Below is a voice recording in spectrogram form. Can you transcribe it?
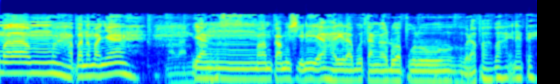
malam apa namanya Malam Yang Kamis, malam Kamis ini ya Hari Rabu tanggal 20 Berapa bah ini teh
